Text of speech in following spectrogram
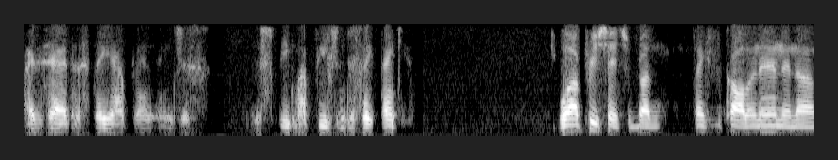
I just had to stay up and, and just just speak my piece and just say thank you. Well, I appreciate you, brother. Thank you for calling in and uh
